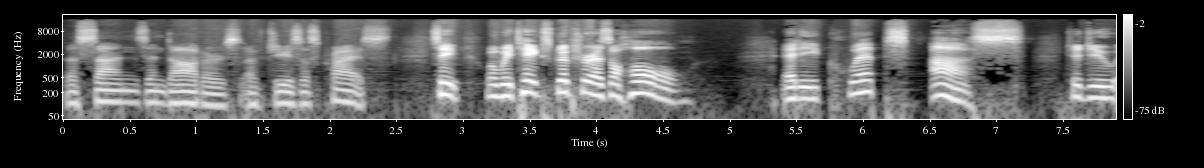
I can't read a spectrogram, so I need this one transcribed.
the sons and daughters of Jesus Christ. See, when we take Scripture as a whole, it equips us to do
